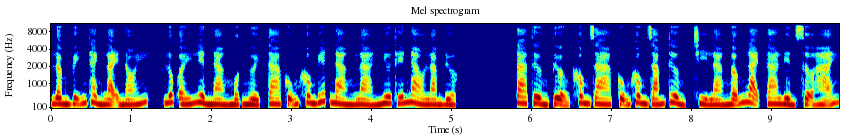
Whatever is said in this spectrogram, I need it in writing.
Lâm Vĩnh Thành lại nói, lúc ấy liền nàng một người ta cũng không biết nàng là như thế nào làm được. Ta tưởng tượng không ra cũng không dám tưởng, chỉ là ngẫm lại ta liền sợ hãi.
